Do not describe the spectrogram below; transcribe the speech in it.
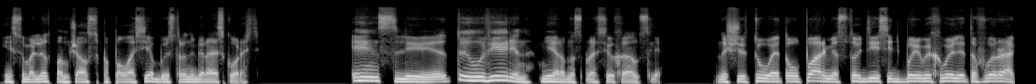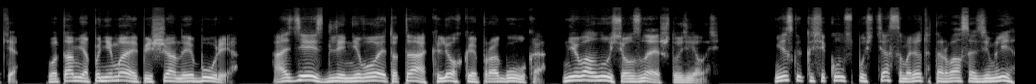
и самолет помчался по полосе, быстро набирая скорость. «Энсли, ты уверен?» – нервно спросил Хансли. «На счету этого парня 110 боевых вылетов в Ираке. Вот там я понимаю песчаные бури. А здесь для него это так, легкая прогулка. Не волнуйся, он знает, что делать». Несколько секунд спустя самолет оторвался от земли,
